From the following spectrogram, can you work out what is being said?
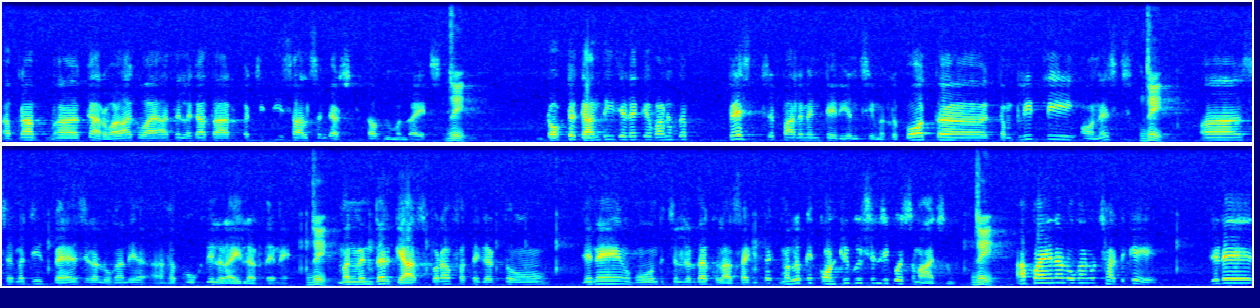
ਆਪਣਾ ਘਰ ਵਾਲਾ ਗਵਾਇਆ ਤੇ ਲਗਾਤਾਰ 25 30 ਸਾਲ ਸੰਘਰਸ਼ ਕੀਤਾ ਹਿਊਮਨ ਰਾਈਟਸ ਜੀ। ਡਾਕਟਰ ਗਾਂਧੀ ਜਿਹੜਾ ਕਿ one of the best parliamentarian ਸੀ ਮਤਲਬ ਬਹੁਤ ਕੰਪਲੀਟਲੀ ਓਨੈਸਟ ਜੀ। ਸਿਮਰਜੀਤ ਬੈਂਸ ਜਿਹੜਾ ਲੋਕਾਂ ਦੇ ਹਕੂਕ ਦੀ ਲੜਾਈ ਲੜਦੇ ਨੇ। ਜੀ। ਮਨਵਿੰਦਰ ਗਿਆਸਪੁਰਾ ਫਤਿਹਗੜ੍ਹ ਤੋਂ ਜਿਨੇ ਹੋਂਦ ਚਿਲਰ ਦਾ ਖੁਲਾਸਾ ਕੀਤਾ ਮਤਲਬ ਕਿ ਕੰਟਰੀਬਿਊਸ਼ਨ ਸੀ ਕੋਈ ਸਮਾਜ ਨੂੰ। ਜੀ। ਆਪਾਂ ਇਹਨਾਂ ਲੋਕਾਂ ਨੂੰ ਛੱਡ ਕੇ ਜਿਹੜੇ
